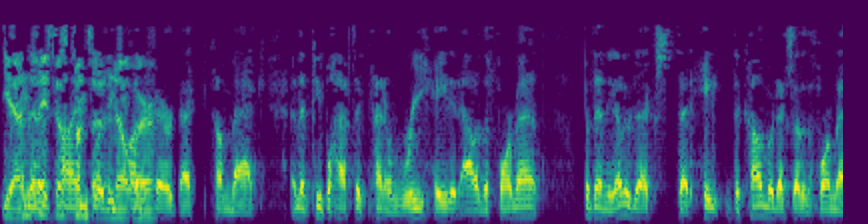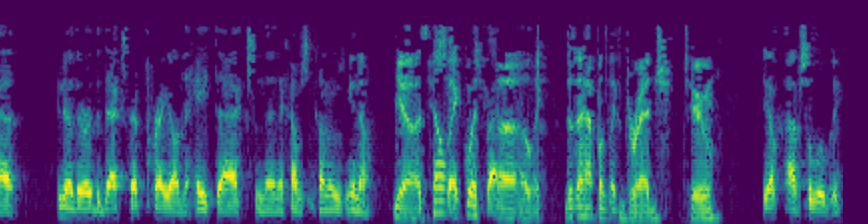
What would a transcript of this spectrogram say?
yeah, and, then, it just comes out of the nowhere. unfair deck to come back, and then people have to kind of re-hate it out of the format. But then the other decks that hate the combo decks out of the format, you know, there are the decks that prey on the hate decks, and then it comes kind of, you know, Yeah, it's kind of like with uh, like doesn't happen with like Dredge too. yep, absolutely.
